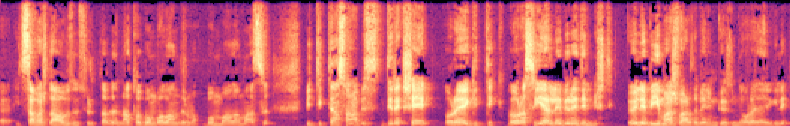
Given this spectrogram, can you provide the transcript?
e, iç savaş daha uzun sürdü tabii. NATO bombalandırma bombalaması bittikten sonra biz direkt şeye oraya gittik ve orası yerle bir edilmişti. Öyle bir imaj vardı benim gözümde oraya ilgili.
